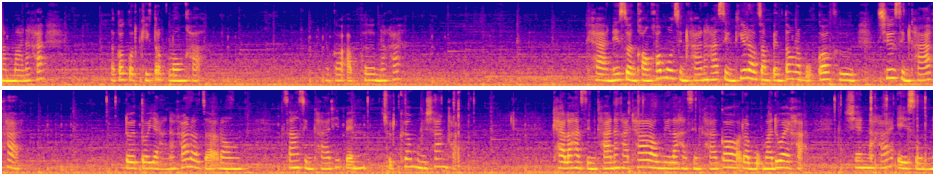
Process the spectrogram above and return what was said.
นำมานะคะ แล้วก็กดคลิกตกลงค่ะ แล้วก็อัพเพิ่มนะคะค่ะในส่วนของข้อมูลสินค้านะคะ สิ่งที่เราจำเป็นต้องระบุก็คือ ชื่อสินค้าค่ะ โดยตัวอย่างนะคะเราจะลองสร้างสินค้าที่เป็นชุดเครื่องมือช่างค่ะแค่รหัสสินค้านะคะ ถ้าเรามีรหัสสินค้าก็ระบุมาด้วยค่ะ เช่นนะคะ A01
